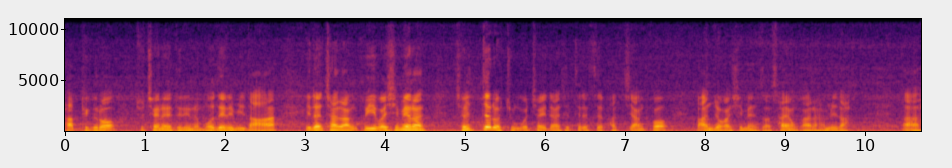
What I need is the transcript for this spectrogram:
타픽으로 추천해 드리는 모델입니다. 이런 차량 구입하시면은 절대로 중고차에 대한 스트레스 받지 않고 만족하시면서 사용 가능합니다. 아,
